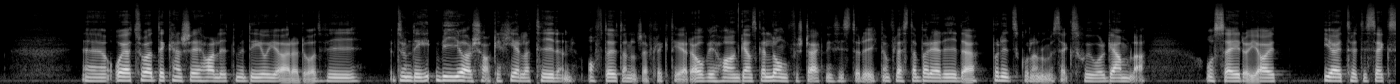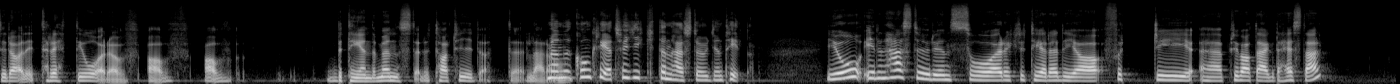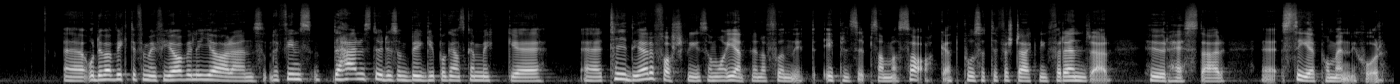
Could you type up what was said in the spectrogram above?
Eh, och jag tror att det kanske har lite med det att göra då, att vi Eftersom det, vi gör saker hela tiden, ofta utan att reflektera. Och vi har en ganska lång förstärkningshistorik. De flesta börjar rida på ridskolan när de är 6-7 år gamla. Och säger då, jag är, jag är 36 idag, det är 30 år av, av, av beteendemönster. Det tar tid att uh, lära Men om. konkret, hur gick den här studien till? Jo, i den här studien så rekryterade jag 40 uh, privatägda hästar. Uh, och det var viktigt för mig för jag ville göra en... Det, finns, det här är en studie som bygger på ganska mycket eh, tidigare forskning som egentligen har funnit i princip samma sak. Att positiv förstärkning förändrar hur hästar eh, ser på människor.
